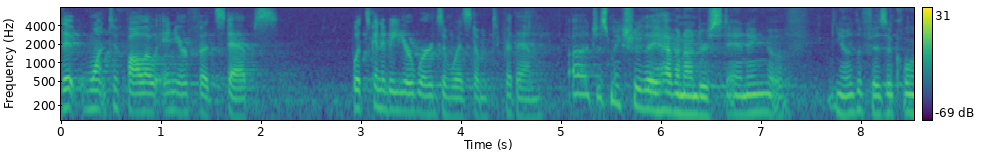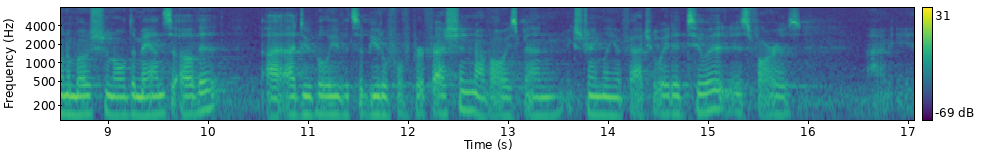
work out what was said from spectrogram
that want to follow in your footsteps, what's going to be your words of wisdom for them? Uh, just make sure they have an understanding of, you know, the physical and emotional demands of it. I, I do believe it's a beautiful profession. I've always been extremely infatuated to it. As far as, I mean,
